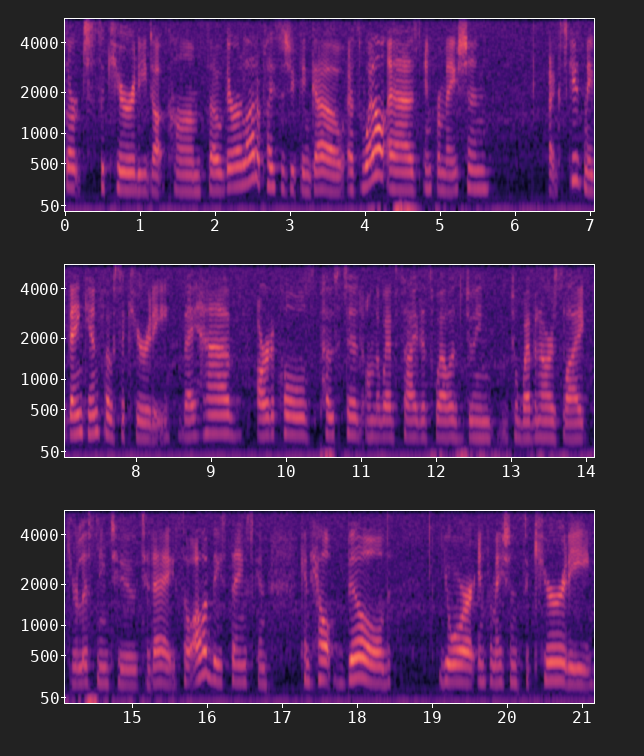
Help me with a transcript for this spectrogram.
searchsecurity.com. So there are a lot of places you can go, as well as information excuse me, Bank Info Security. They have articles posted on the website as well as doing to webinars like you're listening to today. So all of these things can can help build your information security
